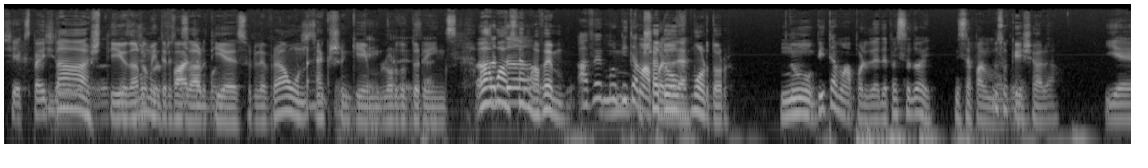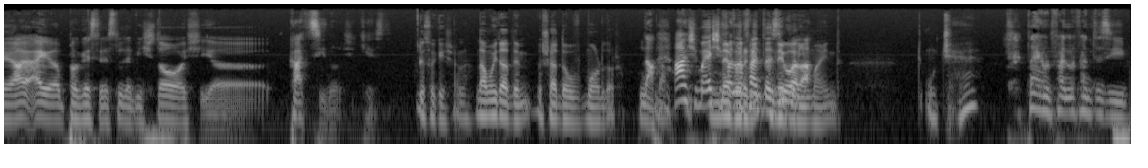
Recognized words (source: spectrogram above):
și Expansion. Da, uh, știu, sunt dar nu mă jocuri interesează foarte bune. RTS-urile. Vreau un Sunt action game, interesant. Lord of the Rings. Uh, Ah, ba, the- seama, avem. Avem uh, beat'em Shadow up-urile. of Mordor. Nu, beat'em up-urile de PS2. Mi se par Nu mult sunt ok bune. și alea. E, ai, ai uh, progrese destul de mișto și uh, cutscene-uri și chestii. Nu sunt ok și alea. Dar am uitat de Shadow of Mordor. Da. Ah, și mai e și Final Fantasy never ăla. mind. Un ce? Da, e un Final Fantasy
